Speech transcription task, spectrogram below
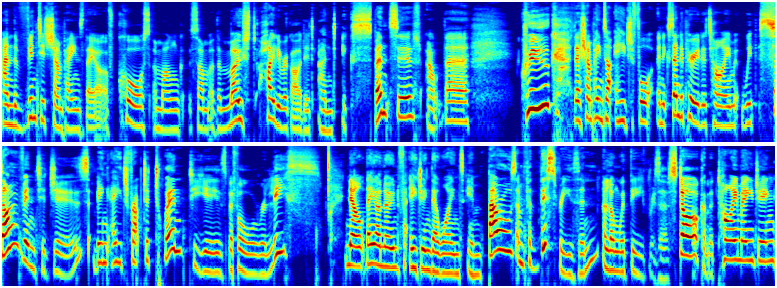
and the vintage champagnes, they are, of course, among some of the most highly regarded and expensive out there. Krug, their champagnes are aged for an extended period of time, with some vintages being aged for up to 20 years before release. Now, they are known for aging their wines in barrels, and for this reason, along with the reserve stock and the time aging,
